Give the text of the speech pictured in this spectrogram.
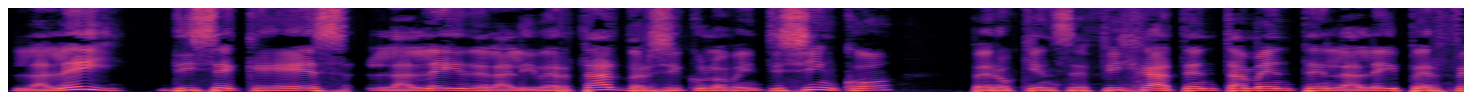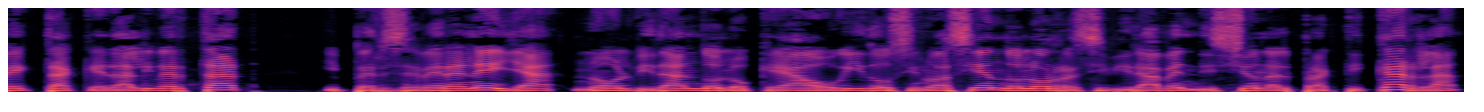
la ley. Dice que es la ley de la libertad, versículo 25, pero quien se fija atentamente en la ley perfecta que da libertad y persevera en ella, no olvidando lo que ha oído sino haciéndolo, recibirá bendición al practicarla.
